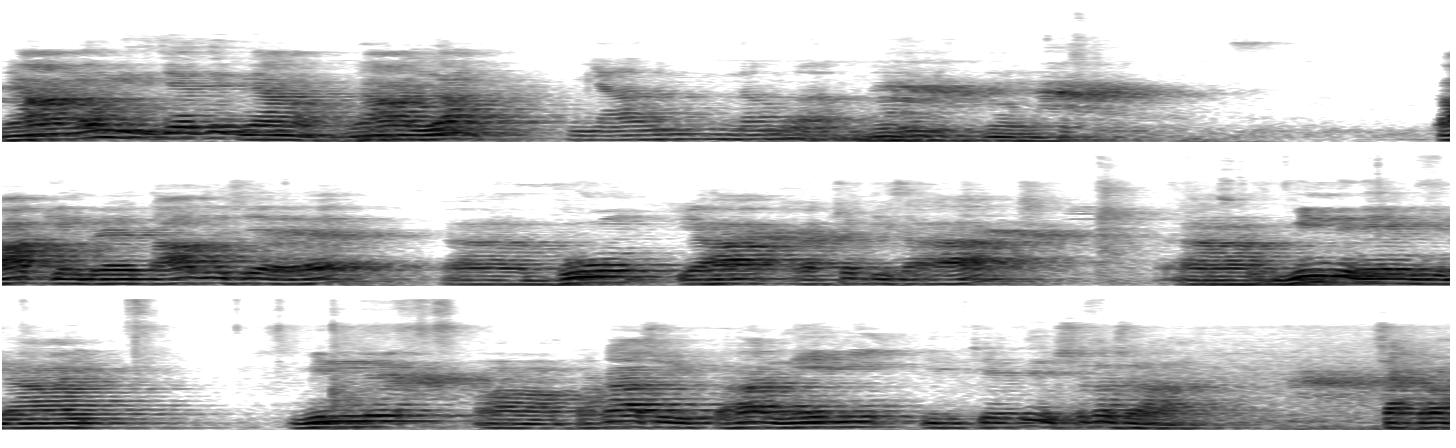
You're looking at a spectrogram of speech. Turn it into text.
ज्ञानम् इति चेत् ज्ञानं ज्ञालं ज्ञानं नाम तादृश भूं यः रक्षति सः मिन् नेमिनाय् मिन् प्रकाशयुक्तः नेमि इति चेत् सुदर्शनः चक्रं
